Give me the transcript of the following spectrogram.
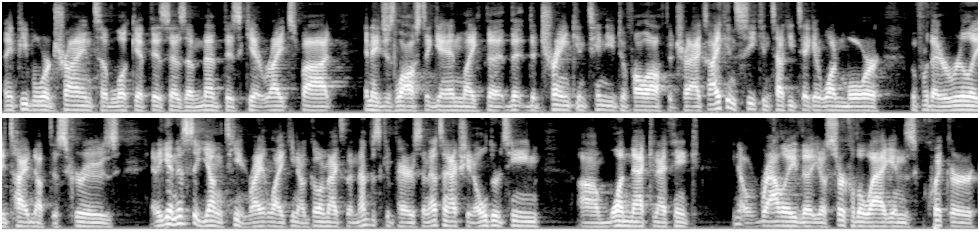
I think people were trying to look at this as a Memphis get right spot, and they just lost again. Like the, the, the train continued to fall off the tracks. I can see Kentucky taking one more before they really tighten up the screws. And again, this is a young team, right? Like you know, going back to the Memphis comparison, that's actually an older team um, one that can, I think, you know, rally the, you know, circle the wagons quicker.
